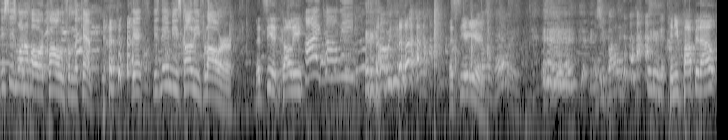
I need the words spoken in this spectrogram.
This is one of our clowns from the camp. Okay, his name is Cauliflower. Let's see it, Collie. Hi, Colby. Let's see your ears. Can you pop it out?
